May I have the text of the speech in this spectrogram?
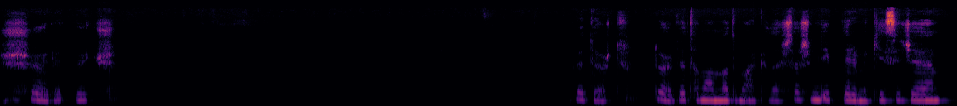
şöyle üç ve dört. Dörde tamamladım arkadaşlar. Şimdi iplerimi keseceğim.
